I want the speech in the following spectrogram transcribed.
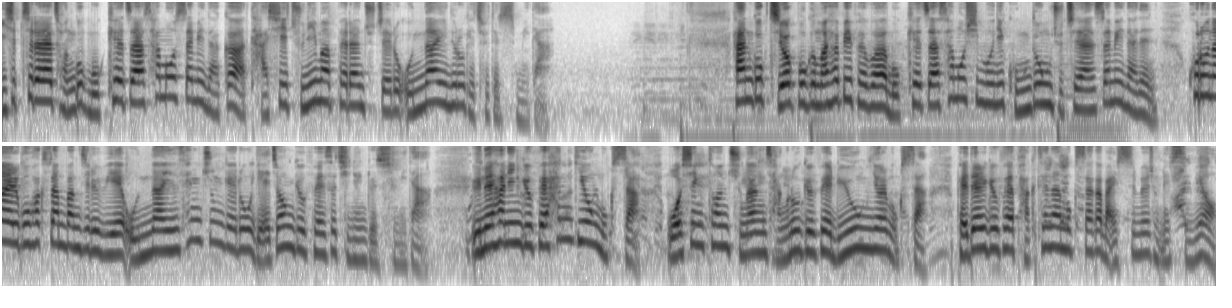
27회 전국 목회자 3호 세미나가 다시 주님 앞에란 주제로 온라인으로 개최됐습니다. 한국지역복음화 협의회와 목회자 3호 신문이 공동 주최한 세미나는 코로나19 확산 방지를 위해 온라인 생중계로 예정교회에서 진행됐습니다. 은혜 한인교회 한기용 목사, 워싱턴 중앙장로교회 류웅열 목사, 베델교회 박태남 목사가 말씀을 전했으며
